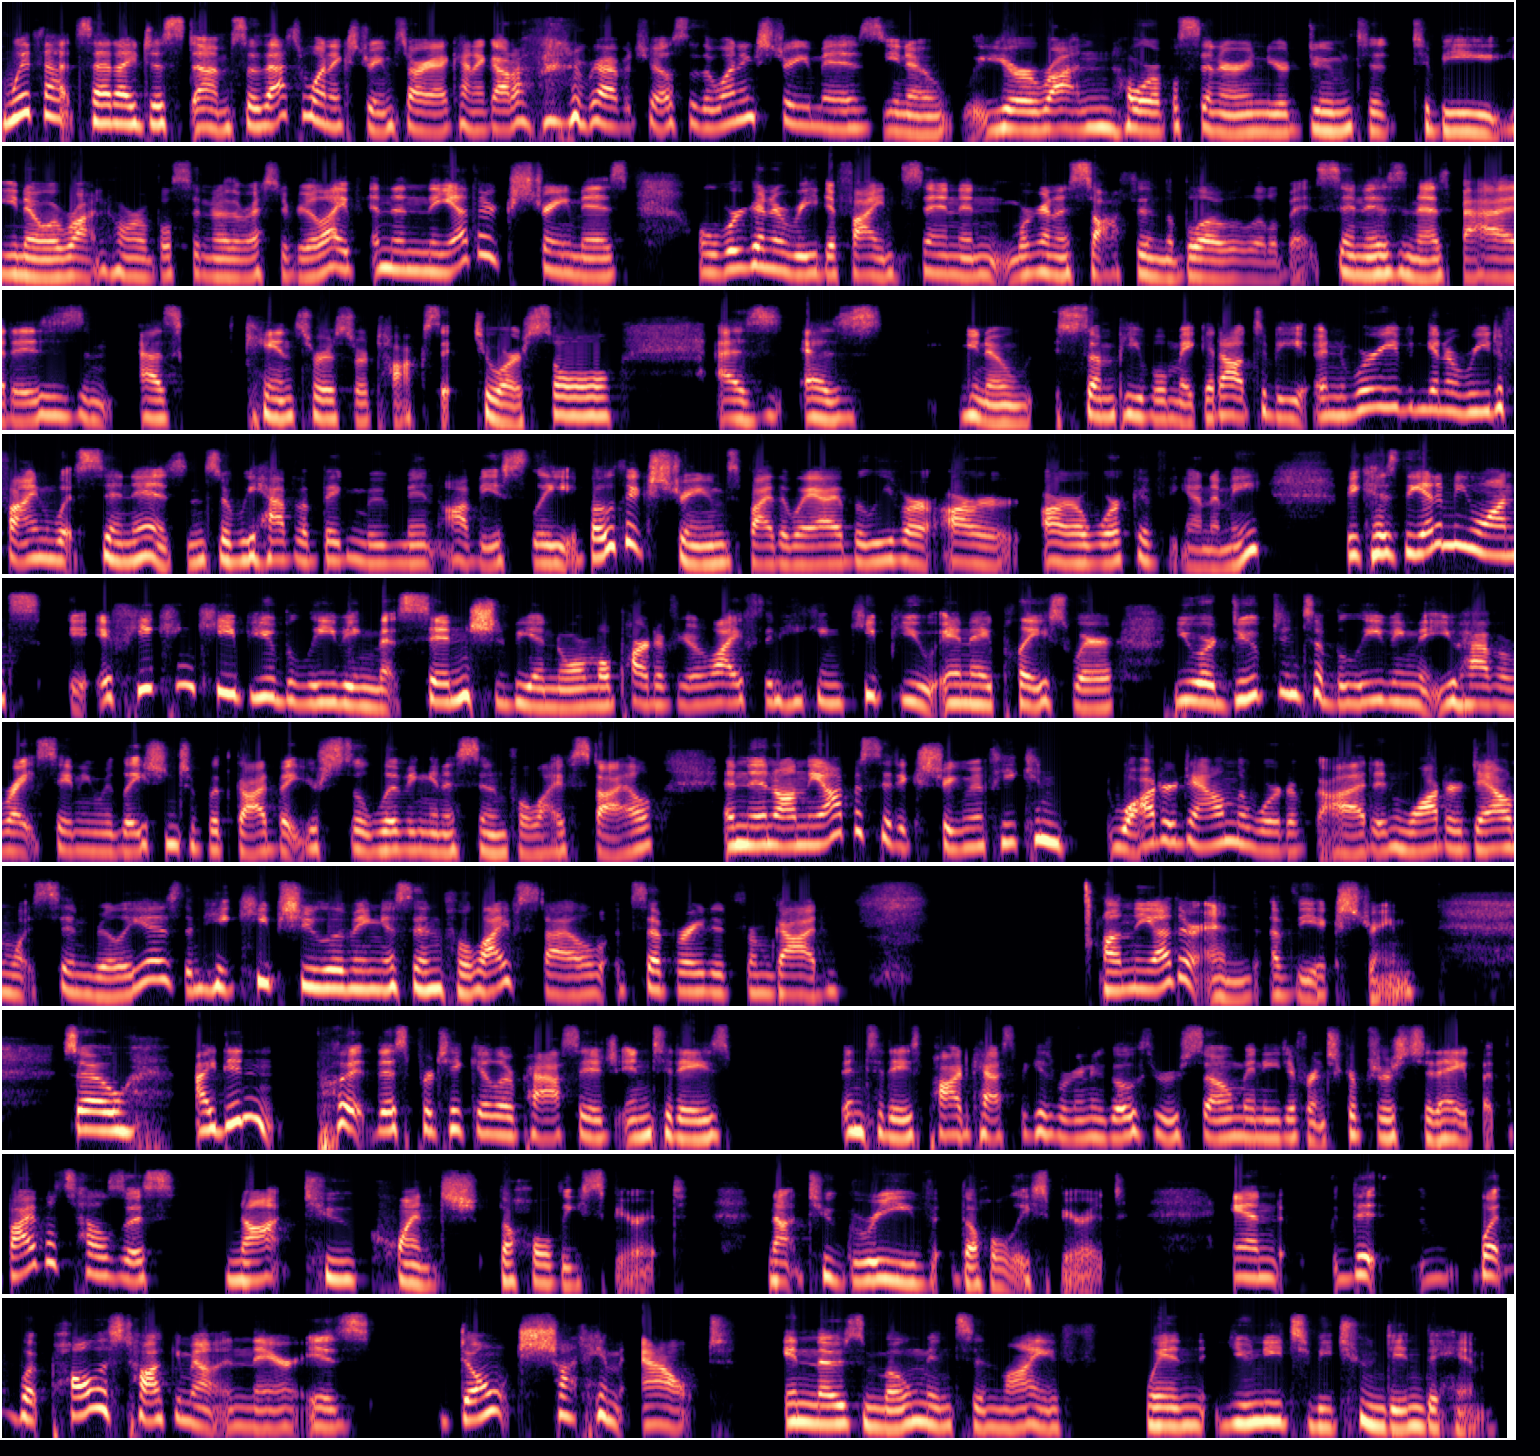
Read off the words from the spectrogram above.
with that said, I just um so that's one extreme. Sorry, I kind of got off on a rabbit trail. So the one extreme is, you know, you're a rotten, horrible sinner and you're doomed to to be, you know, a rotten, horrible sinner the rest of your life. And then the other extreme is, well, we're going to redefine sin and we're going to soften the blow a little bit. Sin isn't as bad, it isn't as cancerous or toxic to our soul as as you know some people make it out to be and we're even going to redefine what sin is. And so we have a big movement obviously both extremes by the way i believe are are are a work of the enemy because the enemy wants if he can keep you believing that sin should be a normal part of your life then he can keep you in a place where you are duped into believing that you have a right standing relationship with god but you're still living in a sinful lifestyle. And then on the opposite extreme if he can water down the word of god and water down what sin really is then he keeps you living a sinful lifestyle separated from god on the other end of the extreme. So I didn't put this particular passage in today's in today's podcast because we're going to go through so many different scriptures today, but the Bible tells us not to quench the Holy Spirit, not to grieve the Holy Spirit. And the, what what Paul is talking about in there is don't shut him out in those moments in life when you need to be tuned into him.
